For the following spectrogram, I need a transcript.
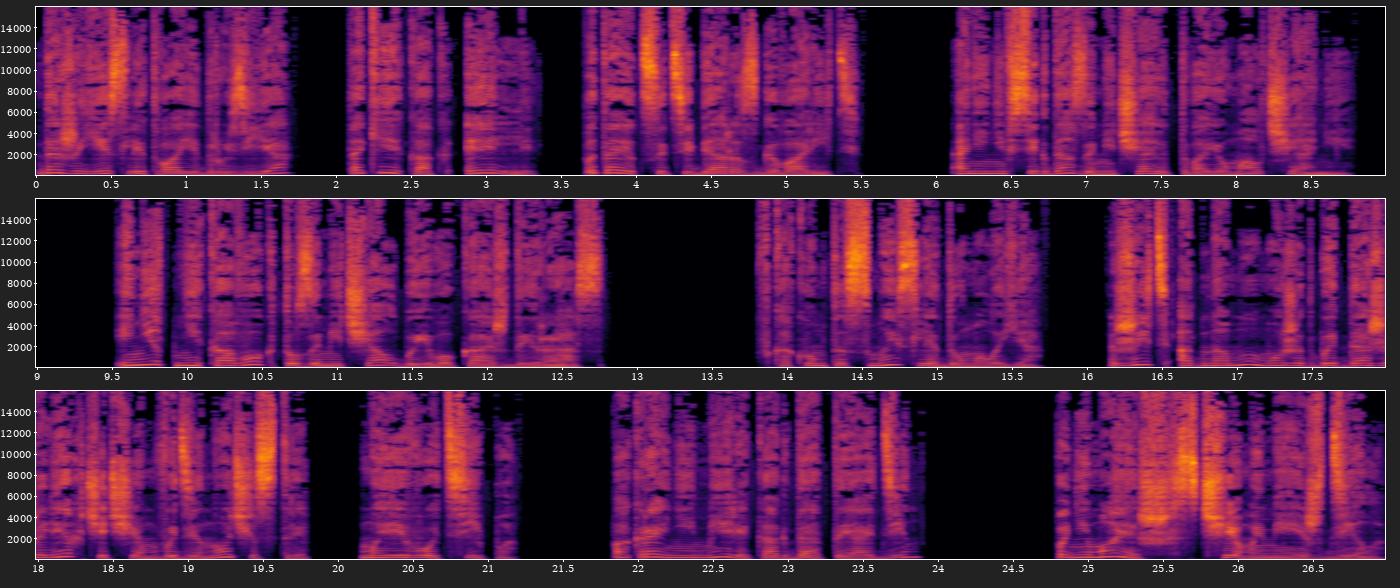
даже если твои друзья, такие как Элли, пытаются тебя разговорить. Они не всегда замечают твое молчание. И нет никого, кто замечал бы его каждый раз. В каком-то смысле, думала я, жить одному может быть даже легче, чем в одиночестве моего типа. По крайней мере, когда ты один, понимаешь, с чем имеешь дело.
